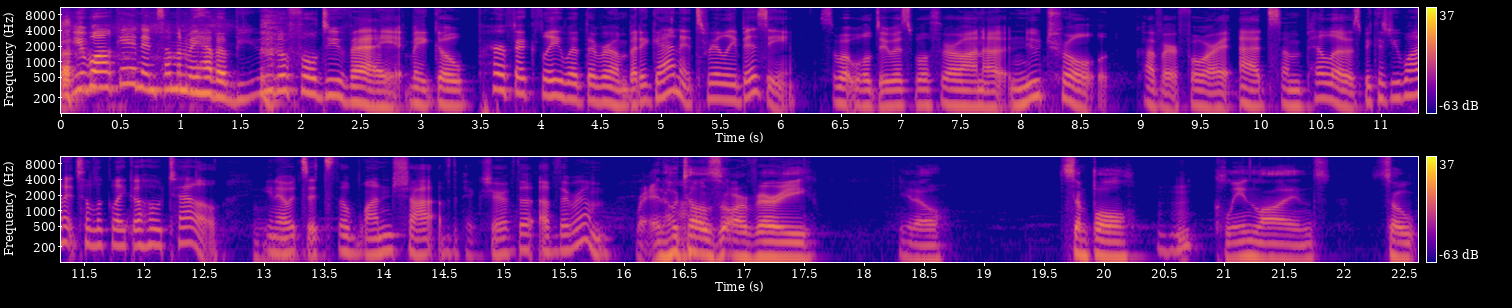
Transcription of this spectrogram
you walk in and someone may have a beautiful duvet. It may go perfectly with the room, but again, it's really busy. So what we'll do is we'll throw on a neutral cover for it, add some pillows because you want it to look like a hotel. You know, it's it's the one shot of the picture of the of the room. right. And hotels are very, you know, simple, Mhm. clean lines. So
